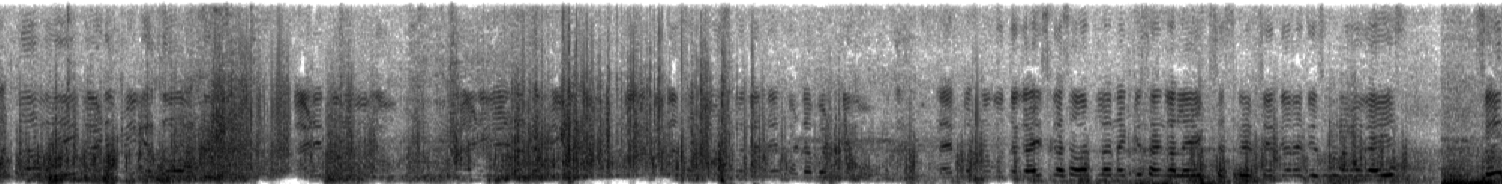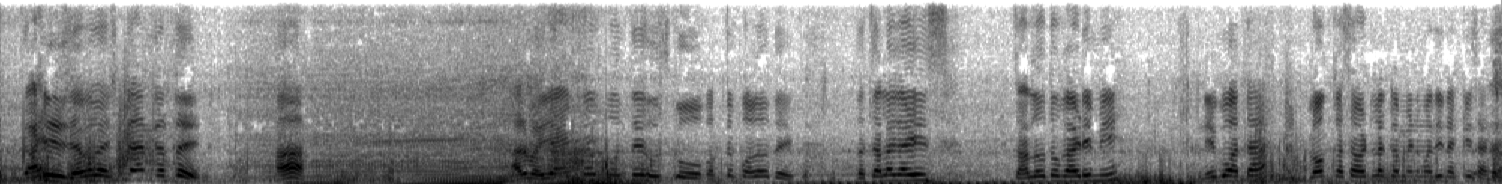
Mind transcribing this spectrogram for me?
आता गाडी मी घेतो की पण फटाफट टाइमपास नको गाईस कसा वाटला? नक्की सांगा लाईक सबस्क्राईब शेअर करायला विसरू नका गाईस सर गाईस हे बघा स्टँड करतोय. हा. अरे भाई अँकर बोलतोय उसको. फक्त पळवतोय. तर चला गाईस चालवतो गाडी मी. निघू आता. ब्लॉग कसा वाटला कमेंटमध्ये नक्की सांगा.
